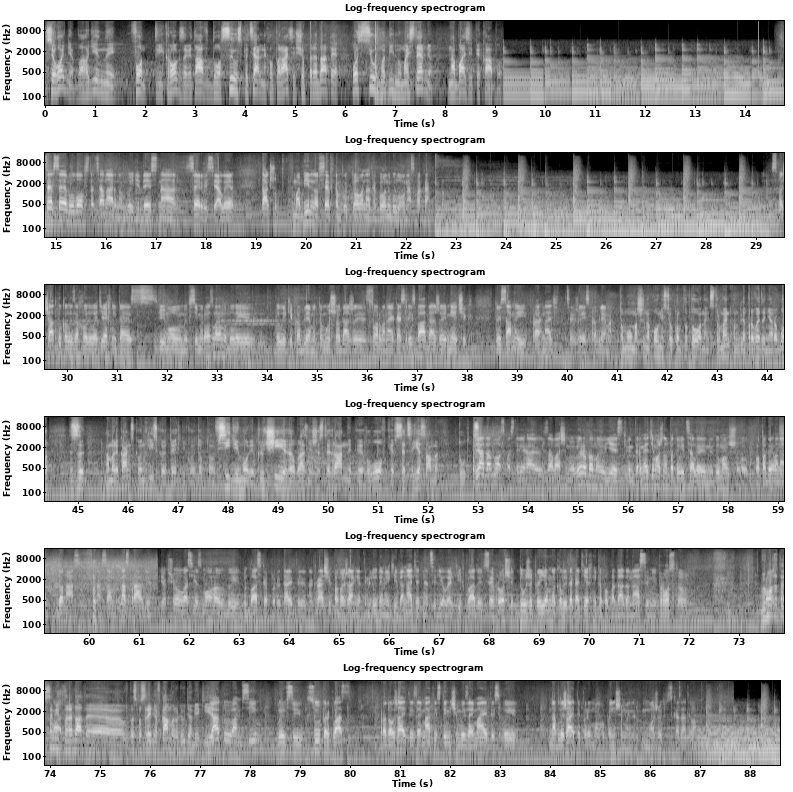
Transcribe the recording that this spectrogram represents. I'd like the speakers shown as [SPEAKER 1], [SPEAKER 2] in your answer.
[SPEAKER 1] Сьогодні благодійний фонд Твій крок завітав до сил спеціальних операцій, щоб передати ось цю мобільну майстерню на базі пікапу.
[SPEAKER 2] Це все було в стаціонарному виді, десь на сервісі, але так, щоб мобільно все вкомплектовано, такого не було у нас поки. Спочатку, коли заходила техніка з дюймовими всіми розмірами, були великі проблеми, тому що навіть сорвана якась різьба, навіть м'ячик той самий прогнати, це вже є проблема.
[SPEAKER 1] Тому машина повністю укомплектована інструментом для проведення робот з американською англійською технікою. Тобто всі дюймові ключі, геобразні шестигранники, головки, все це є саме тут.
[SPEAKER 2] Я давно спостерігаю за вашими виробами. Є в інтернеті можна подивитися, але не думав, що попаде вона до нас. Насправді, якщо у вас є змога, ви, будь ласка, передайте на кращі побажання тим людям, які донатять на це діло, які вкладають це гроші. Дуже приємно, коли така техніка попадає до нас, і ми просто
[SPEAKER 1] Ви можете
[SPEAKER 2] Просто
[SPEAKER 1] самі
[SPEAKER 2] класно.
[SPEAKER 1] передати е, безпосередньо в камеру людям, які
[SPEAKER 2] дякую вам всім. Ви всі супер, клас. Продовжайте займатися тим, чим ви займаєтесь. Ви наближаєте перемогу. По-іншому я не можу сказати вам.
